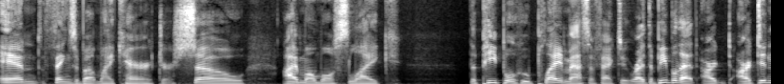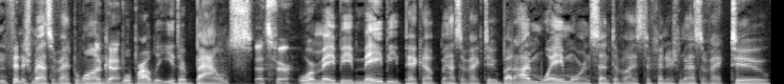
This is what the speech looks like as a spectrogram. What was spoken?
and things about my character. So, I'm almost like the people who play Mass Effect 2, right? The people that are are didn't finish Mass Effect 1 Okay. will probably either bounce That's fair. or maybe maybe pick up Mass Effect 2, but I'm way more incentivized to finish Mass Effect 2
